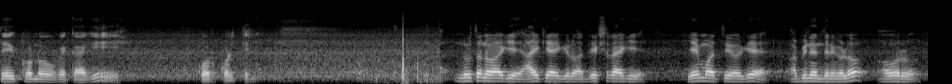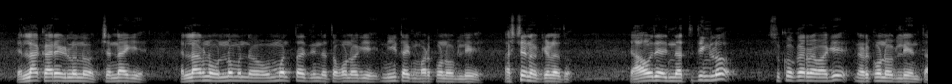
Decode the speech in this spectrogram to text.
ತೆಗೆದುಕೊಂಡು ಹೋಗಬೇಕಾಗಿ ಕೋರ್ಕೊಳ್ತೀನಿ. ನೂತನವಾಗಿ ಆಯ್ಕೆಯಾಗಿರೋ ಅಧ್ಯಕ್ಷರಾಗಿ ಹೇಮಾವತಿ ಅವರಿಗೆ ಅಭಿನಂದನೆಗಳು. ಅವರು ಎಲ್ಲ ಕಾರ್ಯಗಳನ್ನು ಚೆನ್ನಾಗಿ ಎಲ್ಲರನ್ನೂ ಒನ್ನೊಮ್ಮೆ ಒಮ್ಮತದಿಂದ ತೊಗೊಂಡೋಗಿ ನೀಟಾಗಿ ಮಾಡ್ಕೊಂಡು ಹೋಗಲಿ. ಅಷ್ಟೇ ನಾವು ಕೇಳೋದು. ಯಾವುದೇ ಹತ್ತು ತಿಂಗಳು ಸುಖಕರವಾಗಿ ನಡ್ಕೊಂಡು ಹೋಗಲಿ ಅಂತ.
